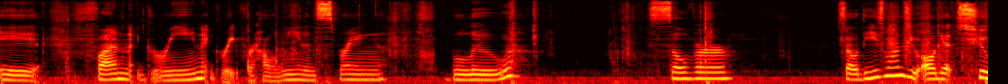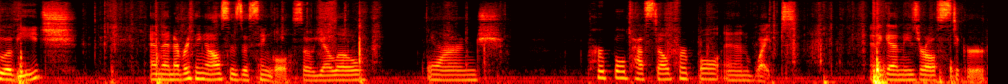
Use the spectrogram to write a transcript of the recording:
A fun green, great for Halloween and spring. Blue, silver. So these ones, you all get two of each and then everything else is a single. So yellow, orange, purple, pastel purple, and white. And again, these are all sticker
